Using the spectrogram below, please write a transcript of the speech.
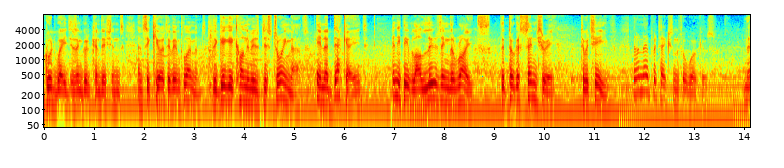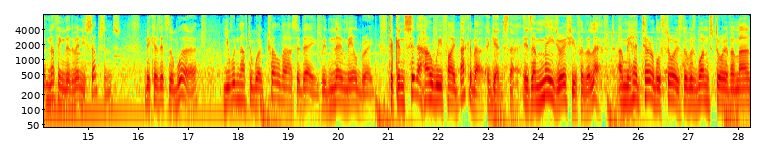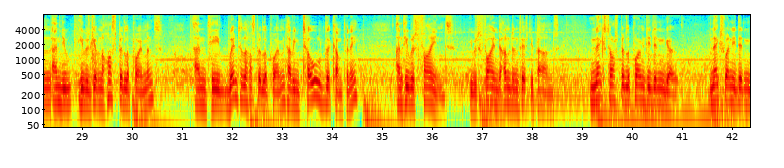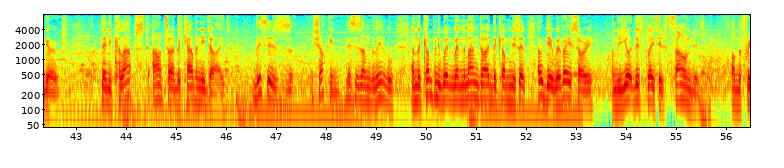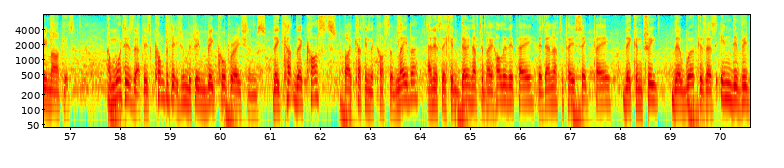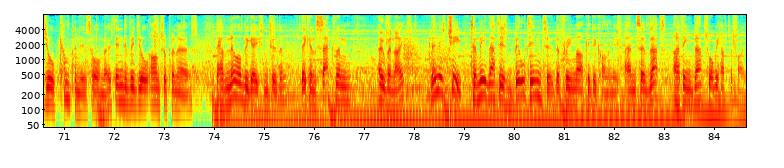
good wages and good conditions and security of employment. The gig economy is destroying that. In a decade, many people are losing the rights that took a century to achieve. There are no protections for workers, nothing that of any substance, because if there were, you wouldn't have to work 12 hours a day with no meal breaks. To consider how we fight back about against that is a major issue for the left. And we had terrible stories. There was one story of a man and he, he was given a hospital appointment and he went to the hospital appointment having told the company and he was fined. He was fined 150 pounds. Next hospital appointment he didn't go. Next one he didn't go. Then he collapsed outside the cab and he died. This is shocking. This is unbelievable. And the company, when, when the man died, the company said, oh dear, we're very sorry. And the, uh, this place is founded on the free market. And what is that? It's competition between big corporations. They cut their costs by cutting the cost of labor. And if they can, don't have to pay holiday pay, they don't have to pay sick pay, they can treat their workers as individual companies almost, individual entrepreneurs. They have no obligation to them. They can sack them overnight, then it's cheap. To me, that is built into the free market economy. And so that's, I think that's what we have to fight.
